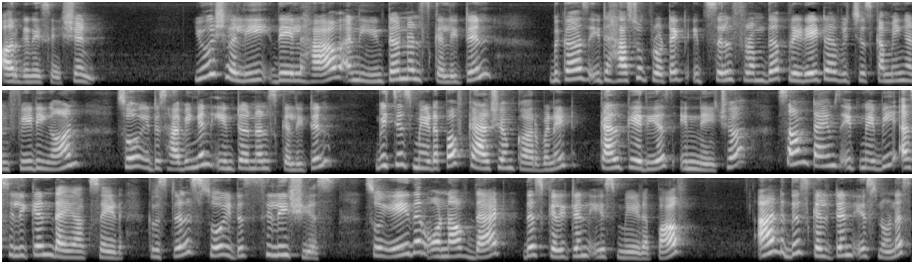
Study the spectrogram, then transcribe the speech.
organization. Usually, they will have an internal skeleton because it has to protect itself from the predator which is coming and feeding on. So, it is having an internal skeleton which is made up of calcium carbonate, calcareous in nature. Sometimes it may be a silicon dioxide crystals, so it is siliceous. So, either one of that the skeleton is made up of and this skeleton is known as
